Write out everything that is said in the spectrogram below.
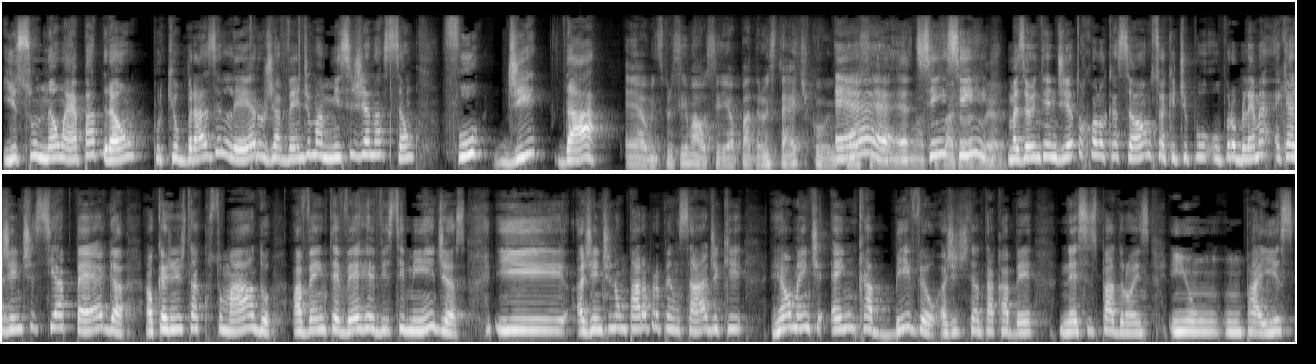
isso não é padrão, porque o brasileiro já vem de uma miscigenação fudida. É, eu me expressei mal, seria padrão estético. É, é sim, sim, mas eu entendi a tua colocação, só que, tipo, o problema é que a gente se apega ao que a gente tá acostumado a ver em TV, revista e mídias, e a gente não para pra pensar de que Realmente é incabível a gente tentar caber nesses padrões em um, um país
